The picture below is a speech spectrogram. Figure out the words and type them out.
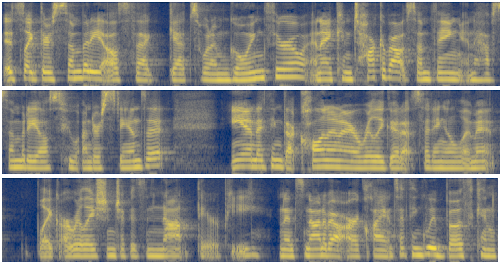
it's like there's somebody else that gets what I'm going through, and I can talk about something and have somebody else who understands it. And I think that Colin and I are really good at setting a limit. Like, our relationship is not therapy and it's not about our clients. I think we both can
